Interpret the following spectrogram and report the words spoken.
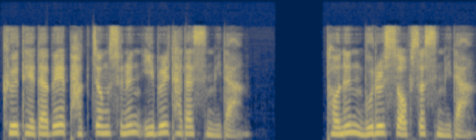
그 대답에 박정수는 입을 닫았습니다. 더는 물을 수 없었습니다.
